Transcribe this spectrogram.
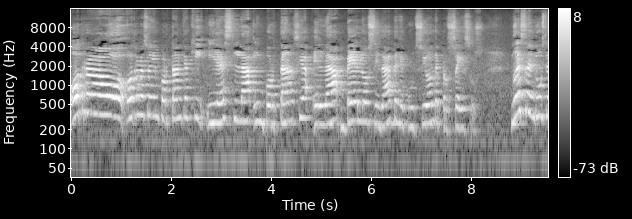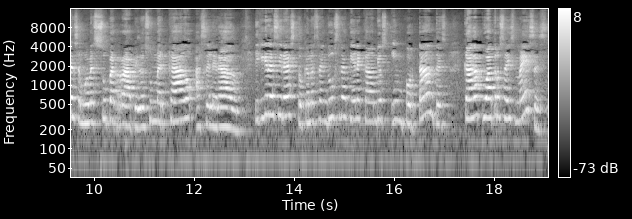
Otra, otra razón importante aquí y es la importancia en la velocidad de ejecución de procesos. Nuestra industria se mueve súper rápido, es un mercado acelerado. ¿Y qué quiere decir esto? Que nuestra industria tiene cambios importantes cada cuatro o seis meses.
